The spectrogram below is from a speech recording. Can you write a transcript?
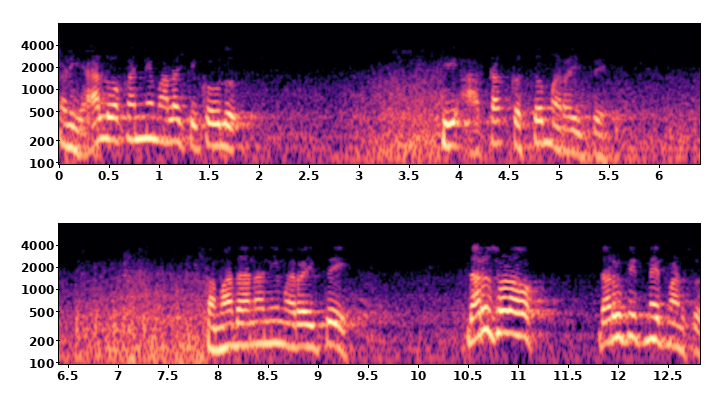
पण ह्या लोकांनी मला शिकवलं की आता कसं मरायचंय. समाधानाने मरायचंय. दारू सोडा हो. दारू पित नाहीत माणसं.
